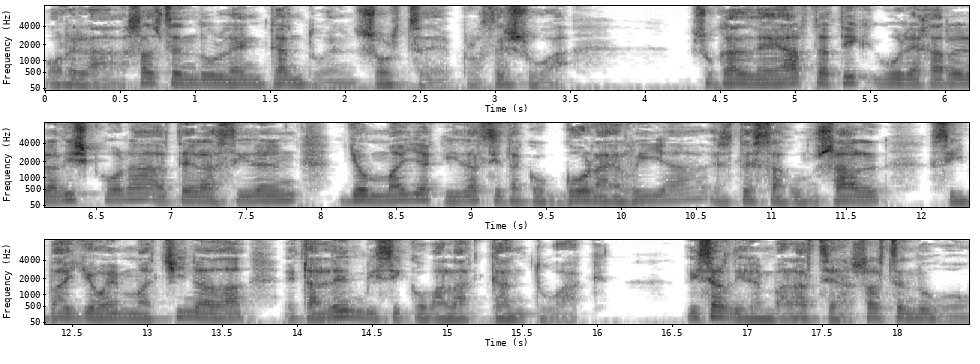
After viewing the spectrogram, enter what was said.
horrela azaltzen du lehen kantuen sortze prozesua. Sukalde hartatik gure jarrera diskora atera ziren Jon Maiak idatzitako gora herria, ez dezagun sal, zibaioen matxina da eta lehen biziko bala kantuak. Dizardiren baratzean sartzen dugu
